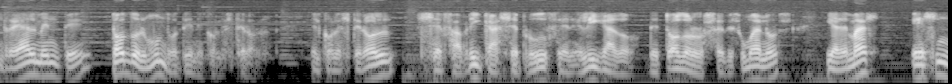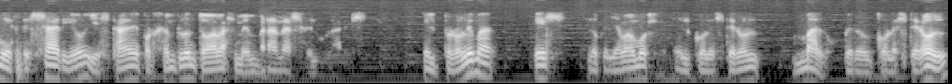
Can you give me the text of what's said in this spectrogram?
realmente todo el mundo tiene colesterol. El colesterol se fabrica, se produce en el hígado de todos los seres humanos y además es necesario y está, por ejemplo, en todas las membranas celulares. El problema es lo que llamamos el colesterol malo, pero el colesterol,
